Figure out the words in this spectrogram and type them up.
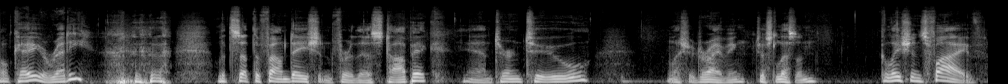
Okay, you ready? Let's set the foundation for this topic and turn to unless you're driving, just listen. Galatians 5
